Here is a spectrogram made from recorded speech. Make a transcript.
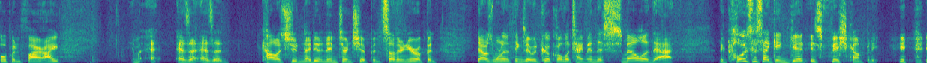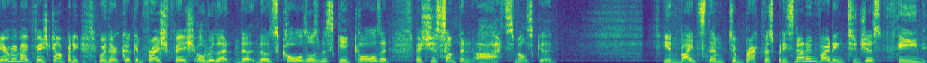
open fire. I, as a, as a college student, I did an internship in Southern Europe, and that was one of the things I would cook all the time. And the smell of that, the closest I can get is fish company. you ever been by fish company when they're cooking fresh fish over the, the, those coals, those mesquite coals? And it's just something, oh, it smells good. He invites them to breakfast, but he's not inviting to just feed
